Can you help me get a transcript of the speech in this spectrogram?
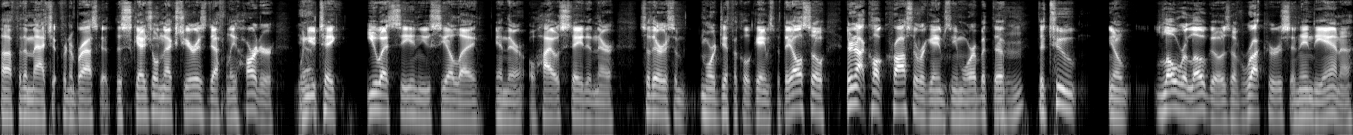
uh, for the matchup for Nebraska. The schedule next year is definitely harder when you take USC and UCLA in there, Ohio State in there. So there are some more difficult games, but they also they're not called crossover games anymore. But the mm-hmm. the two you know lower logos of Rutgers and Indiana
